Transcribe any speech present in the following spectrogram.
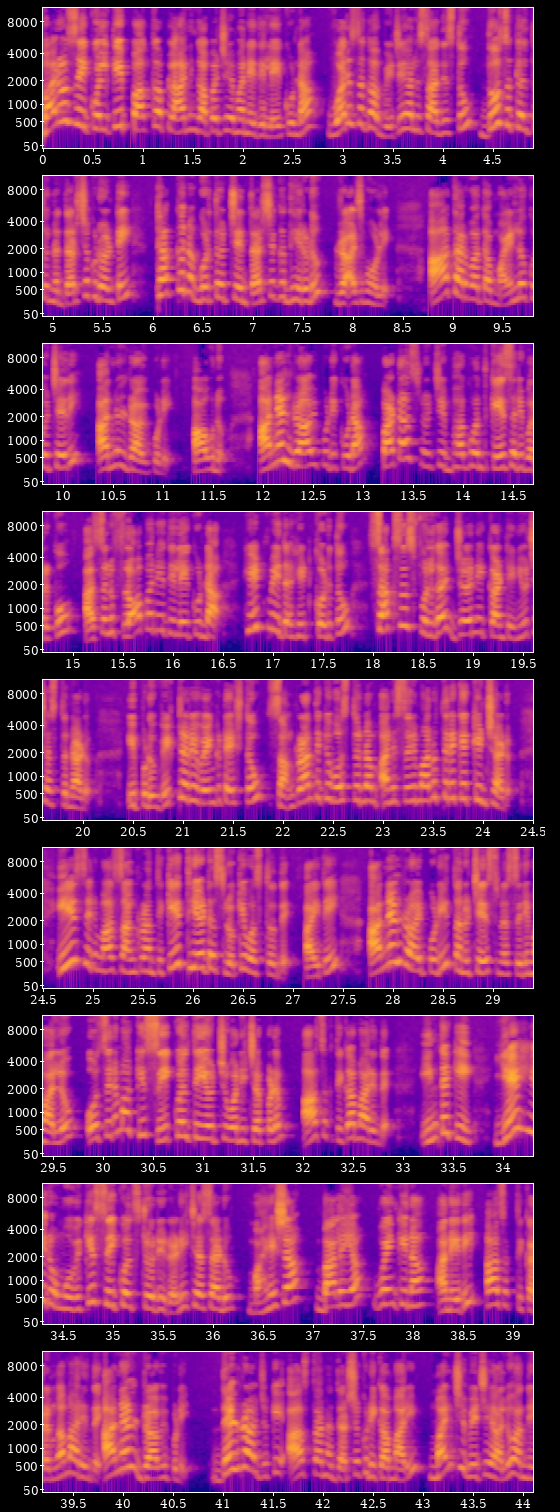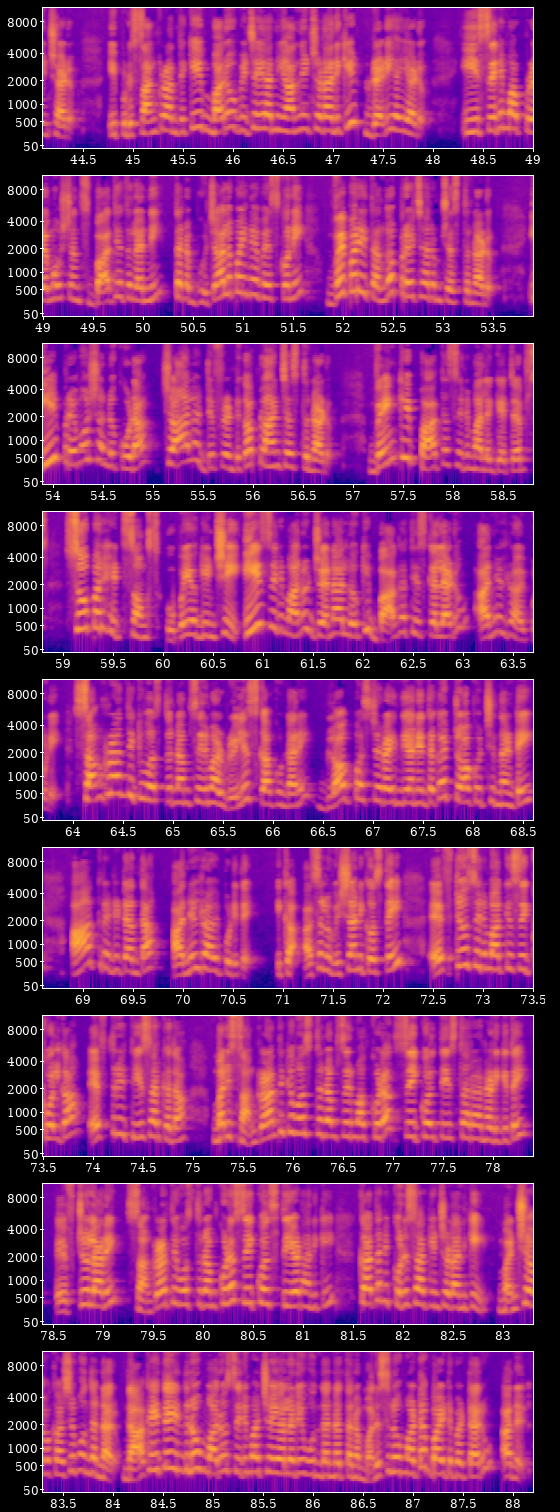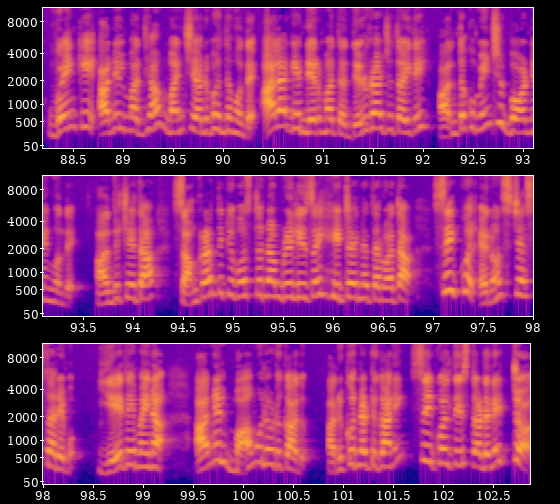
మరో సీక్వెల్కి పక్క ప్లానింగ్ అపజయం అనేది లేకుండా వరుసగా విజయాలు సాధిస్తూ దూసుకెళ్తున్న దర్శకుడు అంటే టక్కున గుర్తొచ్చే దర్శక ధీరుడు రాజమౌళి. ఆ తర్వాత మైండ్లోకి వచ్చేది అనిల్ రావిపూడి. అవును. అనిల్ రావిపూడి కూడా పటాస్ నుంచి భగవంత్ కేసరి వరకు అసలు ఫ్లాప్ అనేది లేకుండా హిట్ మీద హిట్ కొడుతూ సక్సెస్ఫుల్గా జర్నీ కంటిన్యూ చేస్తున్నాడు. ఇప్పుడు విక్టరీ వెంకటేష్తో సంక్రాంతికి వస్తున్నాం అనే సినిమాను తెరకెక్కించాడు. ఈ సినిమా సంక్రాంతికి థియేటర్స్లోకి వస్తుంది. అయితే అనిల్ రావిపూడి తను చేసిన సినిమాల్లో ఓ సినిమాకి సీక్వెల్ తీయొచ్చు అని చెప్పడం ఆసక్తిగా మారింది. ఇంతకీ ఏ హీరో మూవీకి సీక్వెల్ స్టోరీ రెడీ చేశాడు? మహేషా బాలయ్య వెంకినా అనేది ఆసక్తికరంగా మారింది. అనిల్ ద్రావిపుడి దిల్ రాజుకి ఆస్థాన దర్శకుడిగా మారి మంచి విజయాలు అందించాడు. ఇప్పుడు సంక్రాంతికి మరో విజయాన్ని అందించడానికి రెడీ అయ్యాడు. ఈ సినిమా ప్రమోషన్స్ బాధ్యతలన్నీ తన భుజాలపైనే వేసుకొని విపరీతంగా ప్రచారం చేస్తున్నాడు. ఈ ప్రమోషన్ను కూడా చాలా డిఫరెంట్గా ప్లాన్ చేస్తున్నాడు. వెంకీ పాత సినిమాల గెటప్స్ సూపర్ హిట్ సాంగ్స్ ఉపయోగించి ఈ సినిమాను జనాల్లోకి బాగా తీసుకెళ్ళాడు అనిల్ రాయపుడి సంక్రాంతికి వస్తున్న సినిమా రిలీజ్ కాకుండానే బ్లాక్ బస్టర్ అయింది అనేంతగా టాక్ వచ్చిందంటే ఆ క్రెడిట్ అంతా అనిల్ రాయపుడితే ఇక అసలు విషయానికి వస్తే ఎఫ్ టూ సినిమాకి సీక్వెల్గా ఎఫ్ త్రీ తీశారు కదా. మరి సంక్రాంతికి వస్తున్నాం సినిమాకి కూడా సీక్వెల్ తీస్తారా అని అడిగితే ఎఫ్ టూ లానే సంక్రాంతి వస్తున్నాం కూడా సీక్వెల్స్ తీయడానికి కథని కొనసాగించడానికి మంచి అవకాశం ఉందన్నారు. నాకైతే ఇందులో మరో సినిమా చేయాలని ఉందన్న తన మనసులో మాట బయటపెట్టారు అనిల్. వెంకీ అనిల్ మధ్య మంచి అనుబంధం ఉంది. అలాగే నిర్మాత దిల్ రాజుతో అయితే అంతకు మించి బాండింగ్ ఉంది. అందుచేత సంక్రాంతికి వస్తున్నాం రిలీజ్ అయి హిట్ అయిన తర్వాత సీక్వెల్ అనౌన్స్ చేస్తారేమో. ఏదేమైనా అనిల్ మామూలుడు కాదు అనుకున్నట్టుగానే సీక్వెల్ తీస్తాడనే టాక్.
